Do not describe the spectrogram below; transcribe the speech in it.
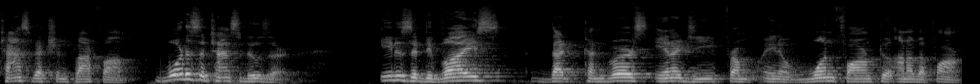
transduction platform. What is a transducer? It is a device that converts energy from you know one form to another form.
